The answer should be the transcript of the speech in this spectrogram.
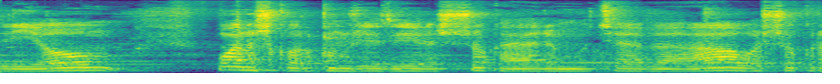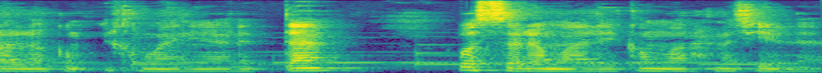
اليوم ونشكركم جزيل الشكر على المتابعة وشكرا لكم اخواني على الدعم والسلام عليكم ورحمة الله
